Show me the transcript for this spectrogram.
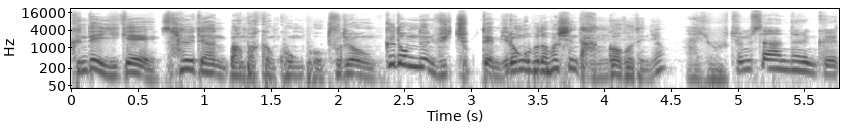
근데 이게 사회에 대한 막막한 공포, 두려움, 끝없는 위축됨 이런 것보다 훨씬 나은 거거든요. 아 요즘 사람들은 그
